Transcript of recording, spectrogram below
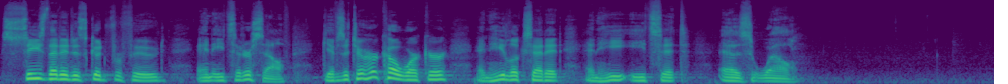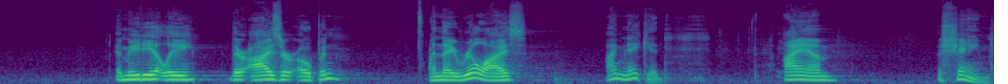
sees that it is good for food, and eats it herself gives it to her coworker, and he looks at it and he eats it as well. Immediately, their eyes are open and they realize, I'm naked. I am ashamed.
